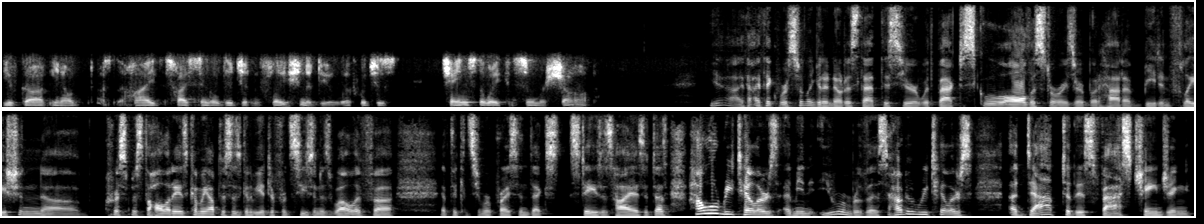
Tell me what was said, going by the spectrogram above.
you've got you know high high single digit inflation to deal with, which has changed the way consumers shop. Yeah, I, th- I, think we're certainly going to notice that this year with back to school. All the stories are about how to beat inflation. Uh, Christmas, the holidays coming up. This is going to be a different season as well if uh, if the consumer price index stays as high as it does. How will retailers? I mean, you remember this. How do retailers adapt to this fast changing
